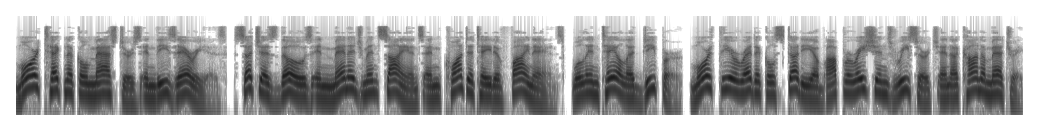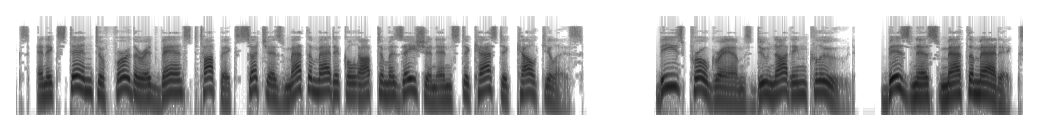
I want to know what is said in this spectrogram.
More technical masters in these areas, such as those in management science and quantitative finance, will entail a deeper, more theoretical study of operations research and econometrics, and extend to further advanced topics such as mathematical optimization and stochastic calculus. These programs do not include business mathematics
